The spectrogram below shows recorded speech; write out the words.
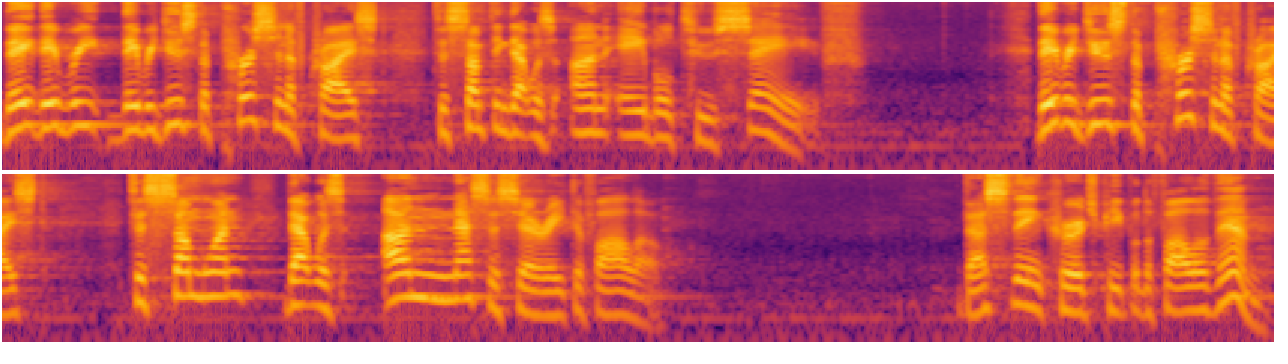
They, they, re, they reduced the person of Christ to something that was unable to save. They reduced the person of Christ to someone that was unnecessary to follow. Thus, they encouraged people to follow them.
